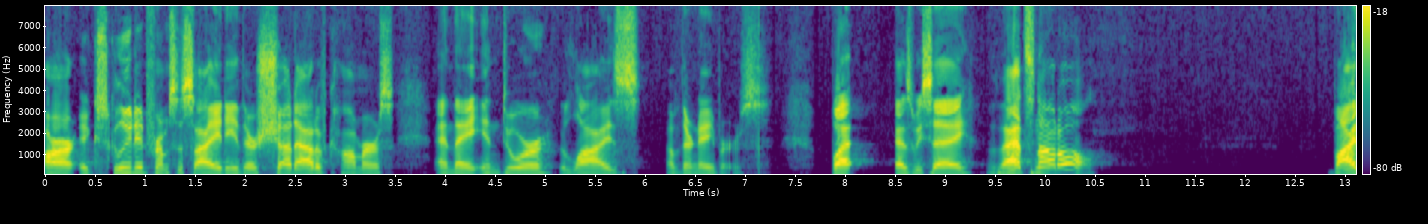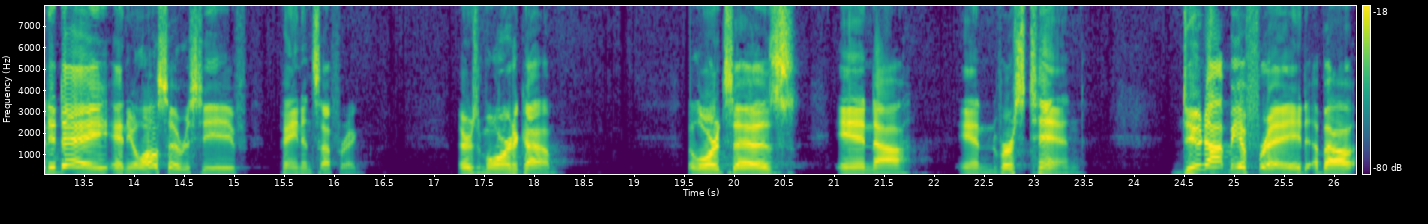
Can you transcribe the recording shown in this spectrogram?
are excluded from society, they're shut out of commerce, and they endure the lies of their neighbors. But, as we say, that's not all. Buy today, and you'll also receive pain and suffering. There's more to come. The Lord says in, uh, in verse 10 Do not be afraid about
